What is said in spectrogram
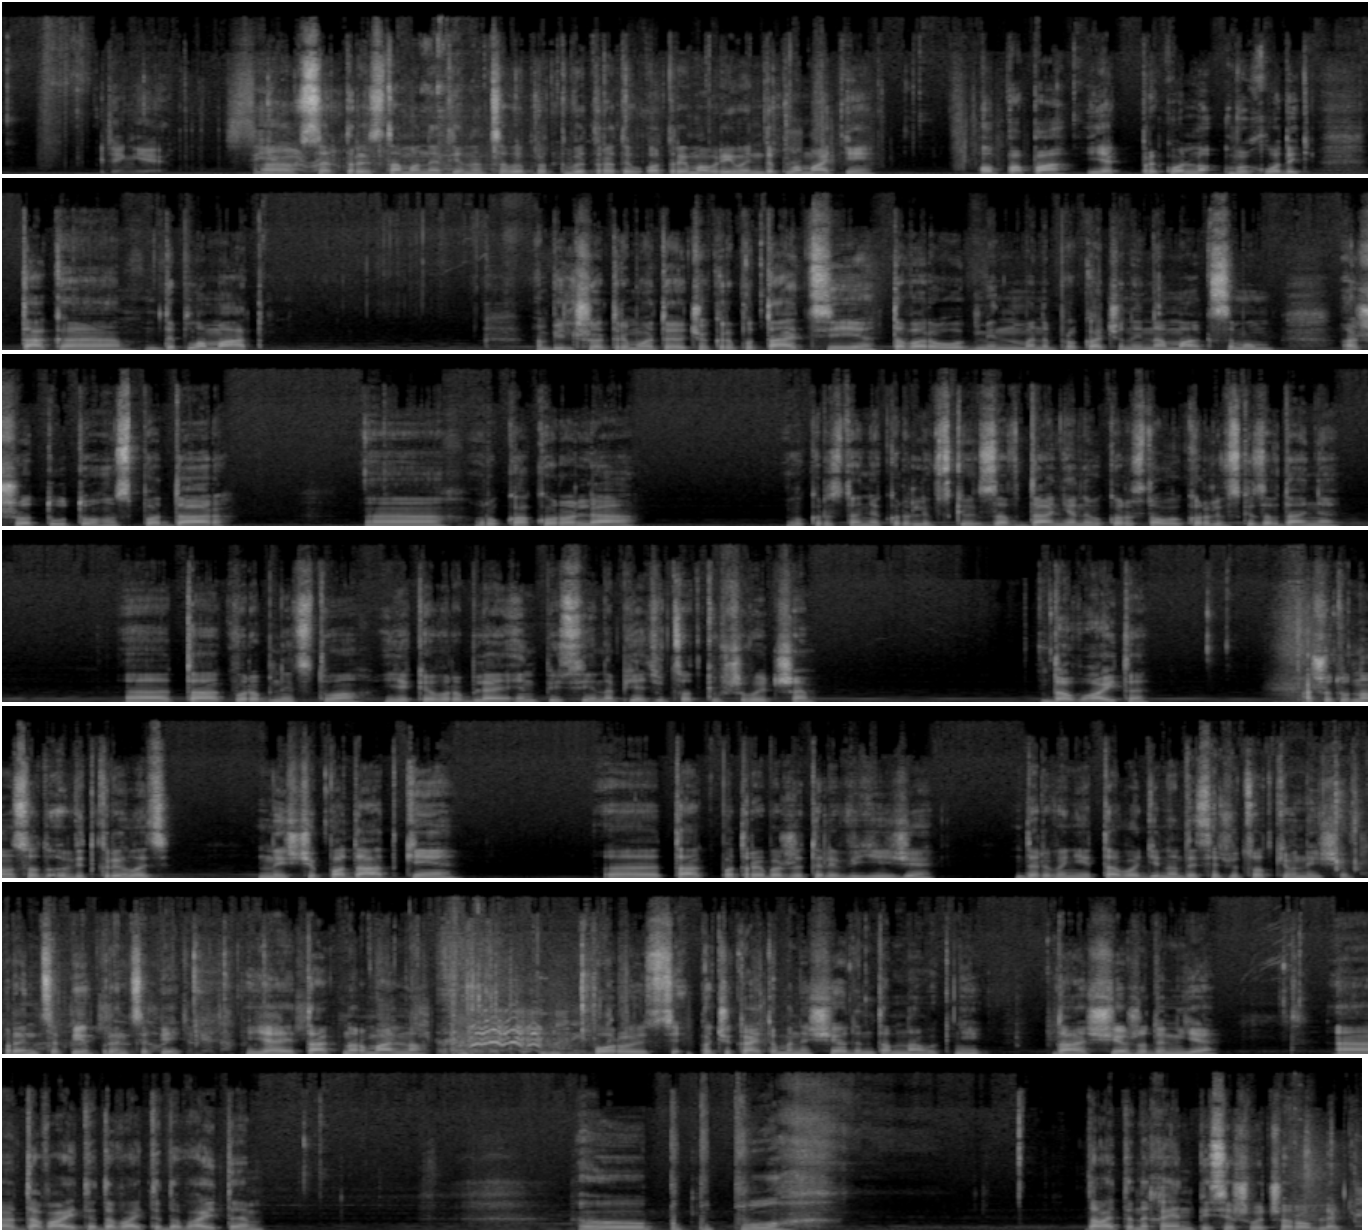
А, все, 300 монет я на це витратив, отримав рівень дипломатії. Опа-па, як прикольно виходить. Так, е, дипломат. Більше отримуєте очок репутації. Товарообмін в мене прокачаний на максимум. А що тут, о, господар? Е, рука короля. Використання королівських завдань. Я не використовую королівське завдання. Е, так, виробництво, яке виробляє NPC на 5% швидше. Давайте. А що тут у нас відкрилось? Нижче податки. Е, так, потреба жителів їжі, деревині та воді на 10% нижче. В принципі, в принципі, я і так нормально поруюсь. Почекайте, у мене ще один там навик, ні? Да, ще ж один є. Е, давайте, давайте, давайте. О, пу-пу-пу. Давайте нехай NPC швидше роблять.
